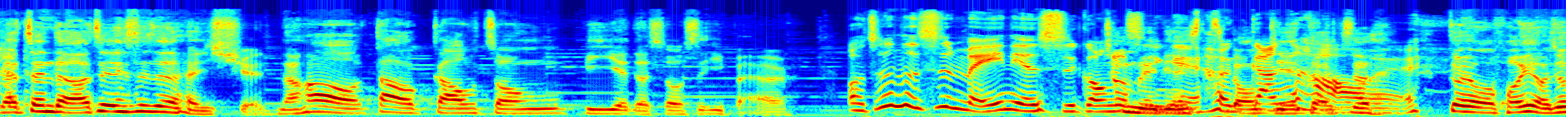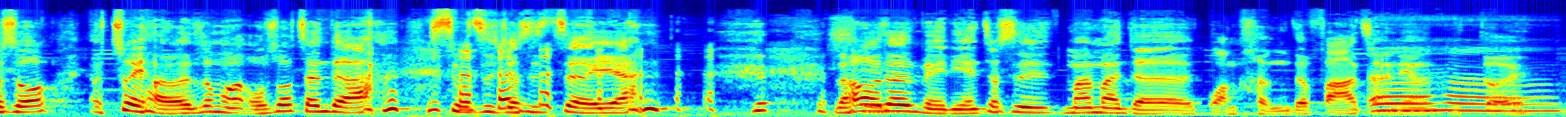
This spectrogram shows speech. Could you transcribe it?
那真的、啊、这件事真的很悬。然后到高中毕业的时候是一百二。哦，真的是每一年十公斤，哎，很刚好哎。对，我朋友就说最好的这么，我说真的啊，数字就是这样。然后呢，每年就是慢慢的往横的发展那样子，嗯、对。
